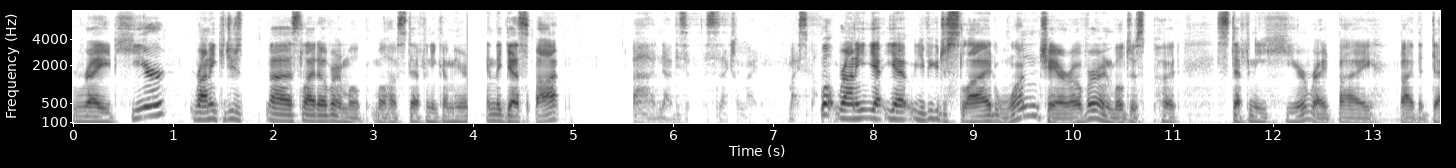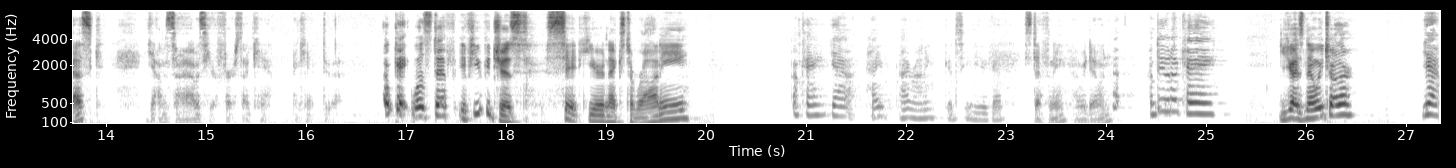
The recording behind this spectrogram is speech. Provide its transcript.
right here. Ronnie, could you just uh, slide over and we'll we'll have Stephanie come here in the guest spot? Uh, no, this, this is actually my my spot. Well, Ronnie, yeah, yeah. If you could just slide one chair over and we'll just put Stephanie here, right by by the desk. Yeah, I'm sorry, I was here first. I can't I can't do that. Okay, well, Steph, if you could just sit here next to Ronnie. Okay, yeah. Hi, hi, Ronnie. Good to see you again. Stephanie, how are we doing? I'm doing okay. You guys know each other? Yeah,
